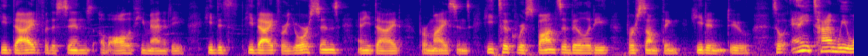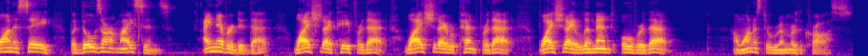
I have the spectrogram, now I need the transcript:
he died for the sins of all of humanity. He did, he died for your sins and he died for my sins. He took responsibility for something he didn't do. So anytime we want to say, but those aren't my sins. I never did that. Why should I pay for that? Why should I repent for that? Why should I lament over that? I want us to remember the cross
